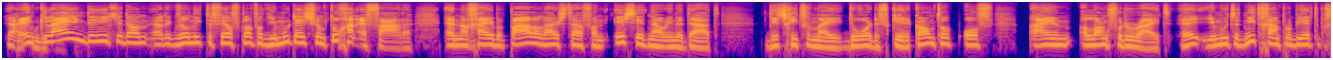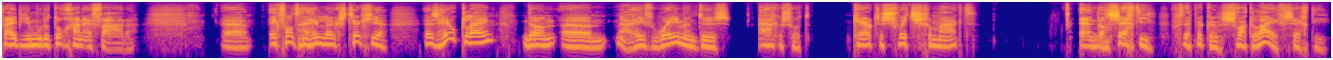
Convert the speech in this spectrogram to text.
Ja, een ik- klein dingetje dan. Ik wil niet te veel verklappen, want je moet deze film toch gaan ervaren. En dan ga je bepalen, luisteraar, van is dit nou inderdaad... Dit schiet voor mij door de verkeerde kant op of I am along for the ride. Je moet het niet gaan proberen te begrijpen, je moet het toch gaan ervaren. Eh, ik vond het een heel leuk stukje. Het is heel klein. Dan ehm, nou, heeft Waymond dus eigenlijk een soort character switch gemaakt. En dan zegt hij, wat heb ik een zwak lijf, zegt hij.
